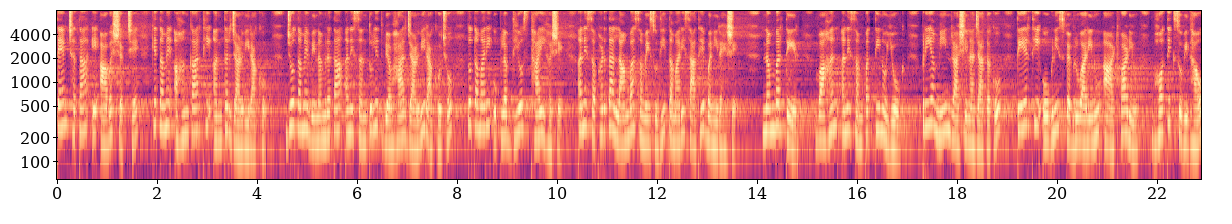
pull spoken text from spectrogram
તેમ છતાં એ આવશ્યક છે કે તમે અહંકારથી અંતર જાળવી રાખો. જો તમે વિનમ્રતા અને સંતુલિત વ્યવહાર જાળવી રાખો છો, તો તમારી ઉપલબ્ધિઓ સ્થાયી હશે અને સફળતા લાંબા સમય સુધી તમારી સાથે બની રહેશે. નંબર તેર, વાહન અને સંપત્તિનો યોગ. પ્રિય મીન રાશિના જાતકો તેરથી ઓગણીસ ફેબ્રુઆરીનું આ અઠવાડિયું ભૌતિક સુવિધાઓ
